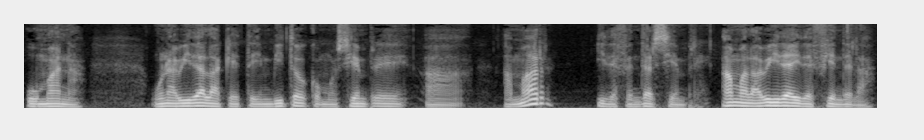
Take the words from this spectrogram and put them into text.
humana, una vida a la que te invito, como siempre, a amar y defender siempre. Ama la vida y defiéndela.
